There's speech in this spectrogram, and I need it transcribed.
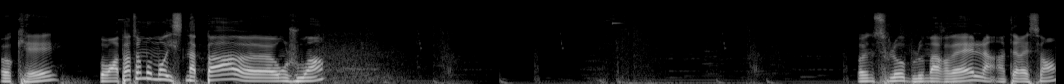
Ok. Bon, à partir du moment où il snap pas, euh, on joue un. Unslow, Blue Marvel, intéressant.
